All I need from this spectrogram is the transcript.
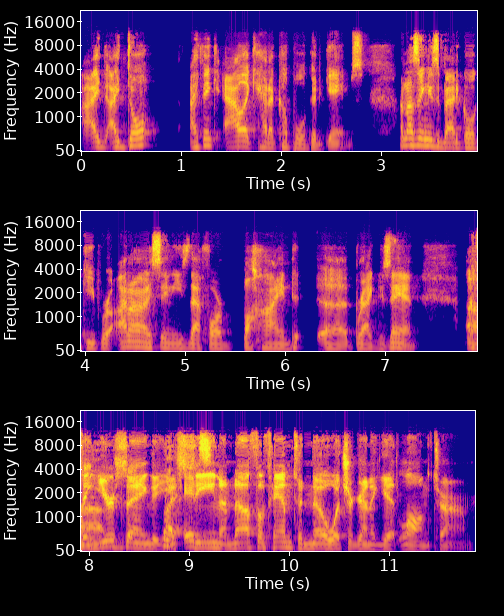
I, I don't. I think Alec had a couple of good games. I'm not saying he's a bad goalkeeper. I'm not saying he's that far behind uh, Brad Guzan. I think uh, you're saying that you've seen enough of him to know what you're going to get long term.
